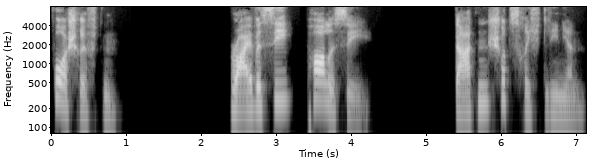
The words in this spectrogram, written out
Vorschriften. Privacy Policy, Datenschutzrichtlinien.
